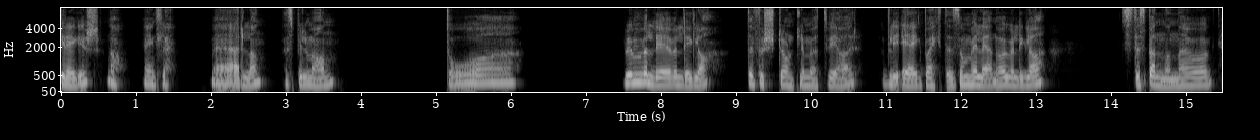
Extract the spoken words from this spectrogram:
Gregers, da, egentlig. Med Erland. Jeg spiller med han. Da blir man veldig, veldig glad. Det første ordentlige møtet vi har. Da blir jeg på ekte, som Helene òg, veldig glad. Syns det er spennende og,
